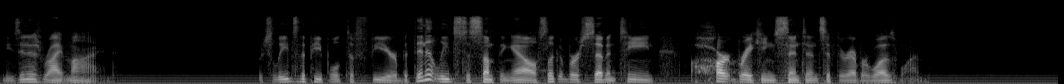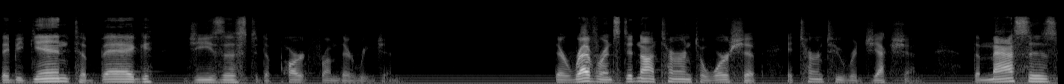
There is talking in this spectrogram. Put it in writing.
and he's in his right mind, which leads the people to fear. But then it leads to something else. Look at verse 17, a heartbreaking sentence, if there ever was one. They begin to beg Jesus to depart from their region. Their reverence did not turn to worship, it turned to rejection. The masses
